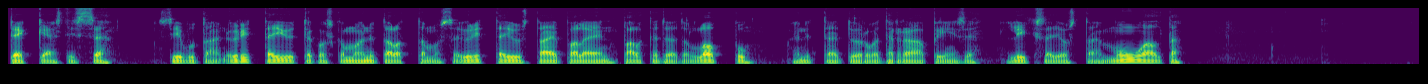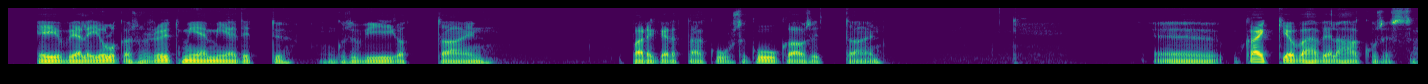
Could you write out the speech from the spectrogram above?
tekkästissä sivutaan yrittäjyyttä, koska mä oon nyt aloittamassa yrittäjyystaipaleen, palkkatyöt on loppu, ja nyt täytyy ruveta raapiin se liksa jostain muualta. Ei ole vielä julkaisurytmiä mietitty, onko se viikoittain, pari kertaa kuussa, kuukausittain. Kaikki on vähän vielä hakusessa.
